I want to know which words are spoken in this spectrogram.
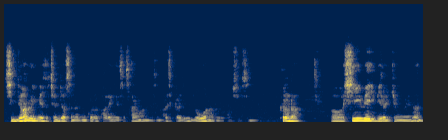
진정한 의미에서 전자선화증권을 발행해서 사용하는 것은 아직까지는 요원하다고 볼 수 있습니다. 그러나 어, C웨이비의 경우에는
